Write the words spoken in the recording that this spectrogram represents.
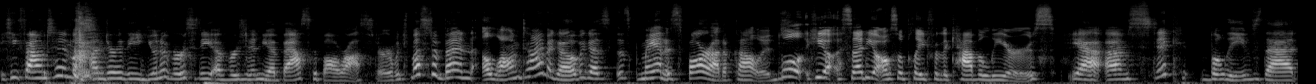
he found him under the University of Virginia basketball roster, which must have been a long time ago because this man is far out of college. Well, he uh, said he also played for the Cavaliers. Yeah, um, Stick believes that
